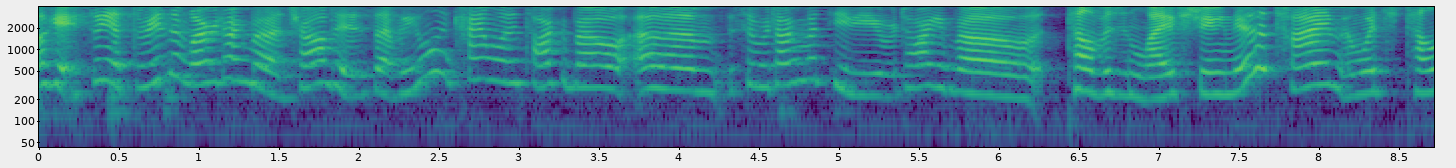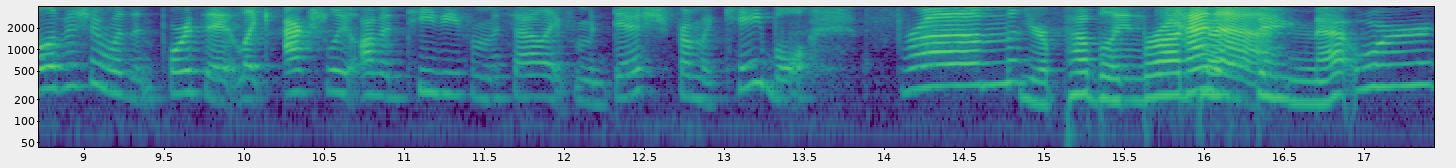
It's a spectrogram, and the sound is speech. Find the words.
okay, so yes, the reason why we're talking about childhood is that we want kind of want to talk about. Um, so we're talking about TV, we're talking about television live streaming. There's a time in which television was important, like actually on a TV from a satellite, from a dish, from a cable, from Your public Antenna. broadcasting network.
